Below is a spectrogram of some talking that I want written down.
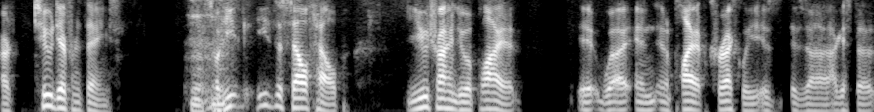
are two different things. Mm-hmm. So he's he's the self help. You trying to apply it it and, and apply it correctly is is uh, I guess the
